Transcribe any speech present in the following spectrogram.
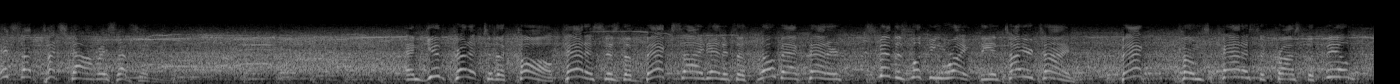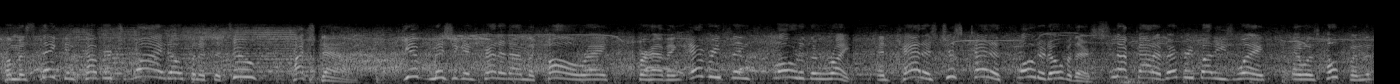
It's a touchdown reception. And give credit to the call. Kattus is the backside end. It's a throwback pattern. Smith is looking right the entire time. Back comes Kattus across the field. A mistaken coverage wide open at the two. Touchdown give Michigan credit on the call, Ray, for having everything flow to the right. And Kattus just kind of floated over there, snuck out of everybody's way, and was hoping that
